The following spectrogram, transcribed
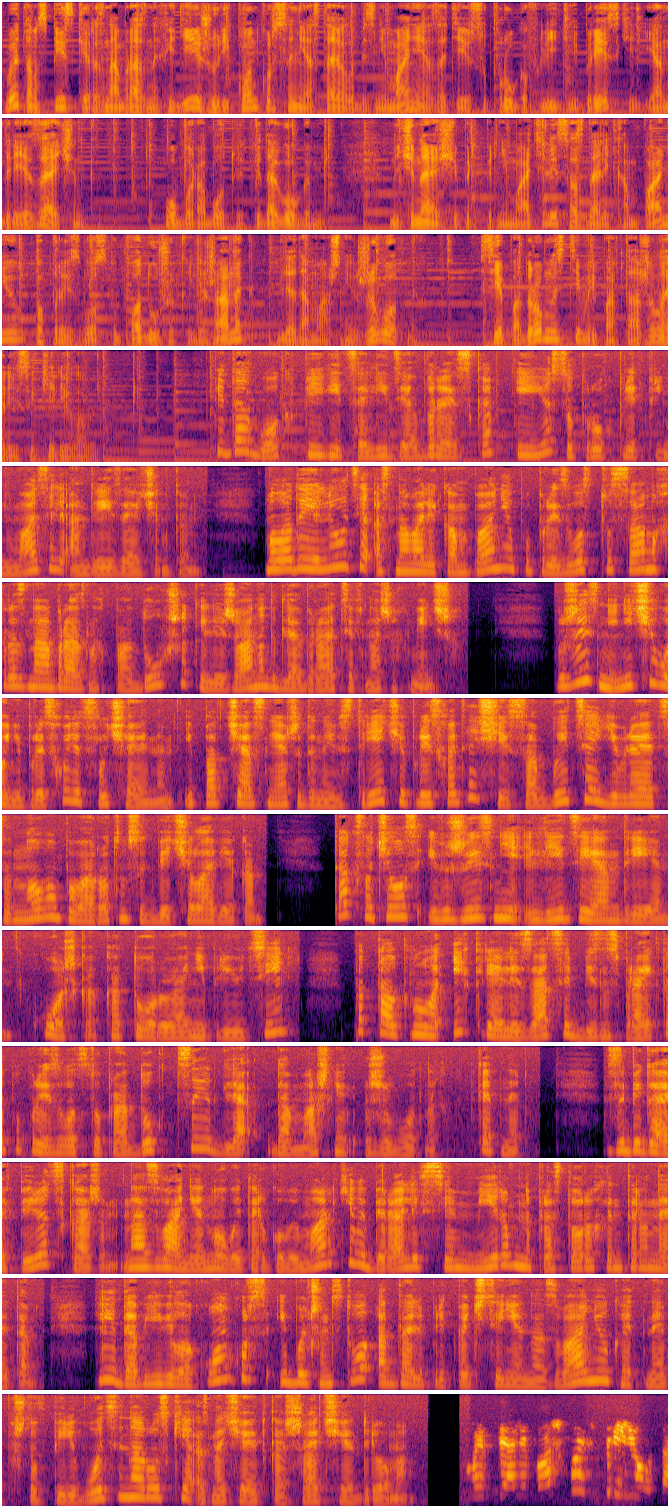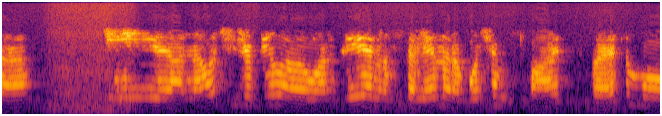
В этом списке разнообразных идей жюри конкурса не оставило без внимания затею супругов Лидии Брески и Андрея Зайченко. Оба работают педагогами. Начинающие предприниматели создали компанию по производству подушек и лежанок для домашних животных. Все подробности в репортаже Ларисы Кирилловой. Педагог, певица Лидия Бреска и ее супруг-предприниматель Андрей Зайченко. Молодые люди основали компанию по производству самых разнообразных подушек и лежанок для братьев наших меньших. В жизни ничего не происходит случайно, и подчас неожиданные встречи, происходящие события являются новым поворотом в судьбе человека. Так случилось и в жизни Лидии и Андрея. Кошка, которую они приютили, подтолкнула их к реализации бизнес-проекта по производству продукции для домашних животных – Catnap. Забегая вперед, скажем, название новой торговой марки выбирали всем миром на просторах интернета. Лида объявила конкурс, и большинство отдали предпочтение названию Catnap, что в переводе на русский означает «кошачья дрема». Мы взяли кошку из приюта, и она очень любила у Андрея на столе на рабочем спать. Поэтому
